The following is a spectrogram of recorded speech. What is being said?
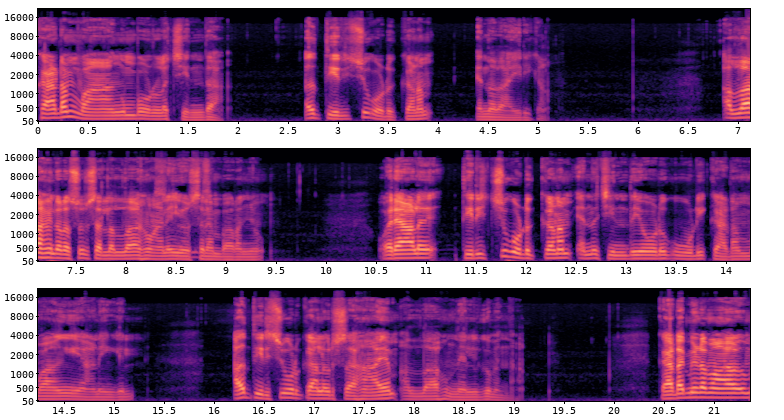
കടം വാങ്ങുമ്പോൾ ഉള്ള ചിന്ത അത് തിരിച്ചു കൊടുക്കണം എന്നതായിരിക്കണം. അള്ളാഹുവിന്റെ റസൂൽ സല്ലാഹു അലൈ വസ്ലം പറഞ്ഞു ഒരാൾ തിരിച്ചു കൊടുക്കണം എന്ന ചിന്തയോടുകൂടി കടം വാങ്ങുകയാണെങ്കിൽ അത് തിരിച്ചു കൊടുക്കാനുള്ള ഒരു സഹായം അള്ളാഹു നൽകുമെന്നാണ്. കടമിടപാടും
